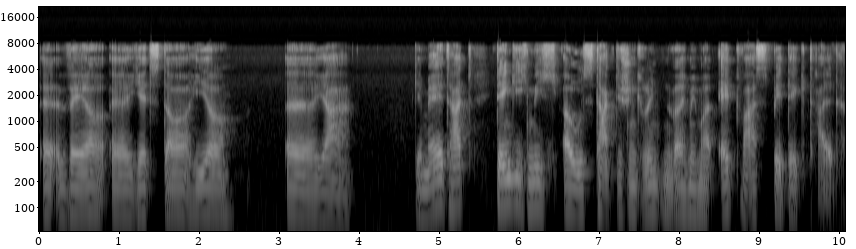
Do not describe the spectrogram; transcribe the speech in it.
äh, wer äh, jetzt da hier äh, ja, gemäht hat, denke ich mich aus taktischen Gründen, weil ich mich mal etwas bedeckt halte.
